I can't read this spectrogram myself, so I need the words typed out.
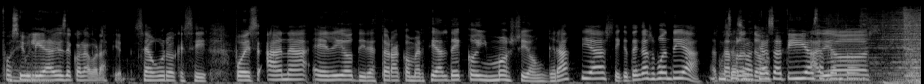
posibilidades de colaboración. Seguro que sí. Pues Ana Elio, directora comercial de CoinMotion, gracias y que tengas buen día. Hasta Muchas gracias a ti, hasta Adiós. pronto.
